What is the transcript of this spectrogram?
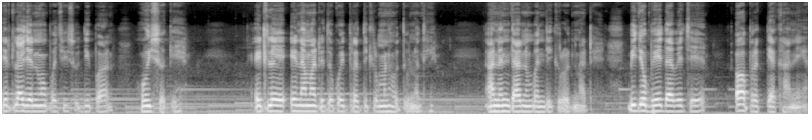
કેટલા જન્મો પછી સુધી પણ હોઈ શકે. એટલે એના માટે તો કોઈ પ્રતિક્રમણ હોતું નથી. અનંતાનુબંધી ક્રોધ માટે. બીજો ભેદ આવે છે અપ્રત્યાખાનીય.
